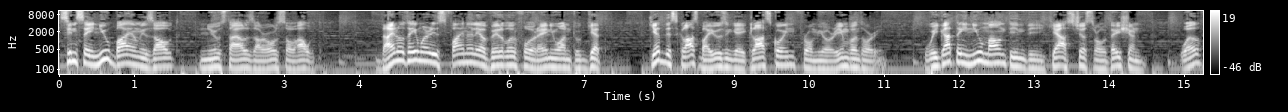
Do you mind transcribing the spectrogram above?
Since a new biome is out, new styles are also out. Dino Tamer is finally available for anyone to get. Get this class by using a class coin from your inventory. We got a new mount in the Chaos Chest rotation. Well,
